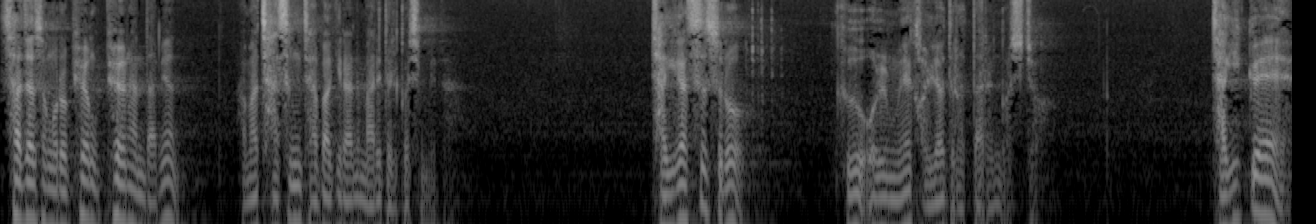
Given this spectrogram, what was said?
사자성어로 표현, 표현한다면 아마 자승자박이라는 말이 될 것입니다. 자기가 스스로 그 올무에 걸려들었다는 것이죠. 자기 꾀에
